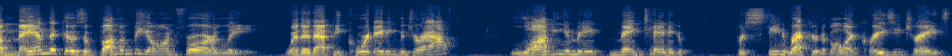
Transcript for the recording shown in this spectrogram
a man that goes above and beyond for our league. whether that be coordinating the draft, logging and main- maintaining a pristine record of all our crazy trades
